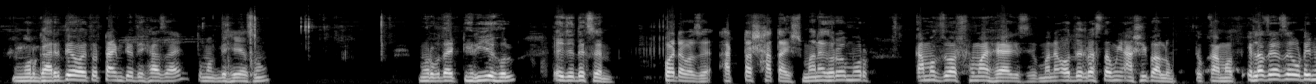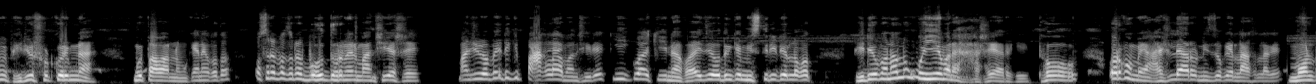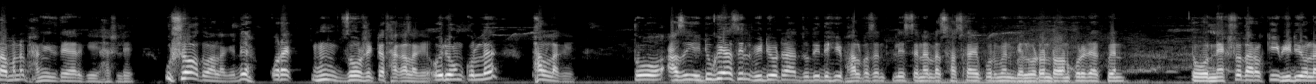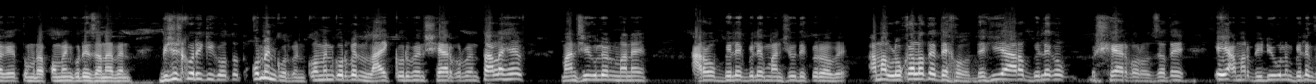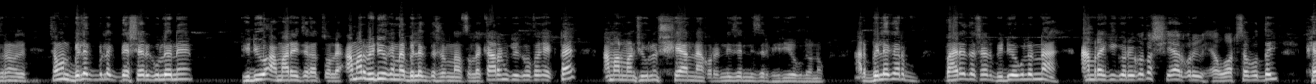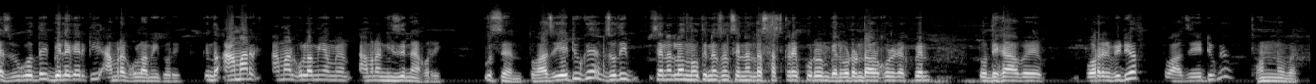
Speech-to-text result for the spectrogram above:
মোর গাড়িতে হয়তো টাইমটা দেখা যায়, তোমাকে দেখে আসুন মোর বোধহয় টেরিয়ে হল। এই যে দেখছেন, কয়টা বাজে? আটটা সাতাইশ। মানে ধরো মোর কামত যাওয়ার সময় হয়ে গেছে। মানে অর্ধেক রাস্তা মুই আসি পালুম তো কামত, এলা যে আছে ওটাই মুই ভিডিও শুট করিম না, মুই পাওয়ার নাম। কেন কত? ওচরে পাজরে বহুত ধরনের মানসি আসে মানসির ভাবে এটা কি পাগলা মানসি রে কি কয়, কি না কয় এই যে ওদিনকে মিস্ত্রিদের লগত ভিডিও বানালো ওইয়ে মানে হাসে আর কি। তো ওরকমই হাসলে আরও নিজকে লাজ লাগে। মনটা মানে ভাঙি যেতে আর কি হাসলে। উৎসাহ দেওয়া লাগে দে ওরে হুম জোশ একটা থাকা লাগে। ওইরকম করলে ভালো লাগে। তো আজি এইটুকুই আছিল ভিডিওটা যদি দেখি ভালো পাচ্ছেন প্লিজ চ্যানেলটা সাবস্ক্রাইব করবেন বেল বাটনটা অন করে রাখবেন তো নেক্সটত আরও কি ভিডিও লাগে, তোমরা কমেন্ট করে জানাবেন। বিশেষ করে কি করতো কমেন্ট করবেন কমেন্ট করবেন লাইক করবেন শেয়ার করবেন, তাহলেহে মানসিগুলো মানে আরও বেলেগ বেলেগ মানুষও দেখতে হবে আমার লোকালতে দেখো, দেখিয়ে আরও বেলেগ শেয়ার করো, যাতে এই আমার ভিডিওগুলো বেলেগ ধরনের যেমন বেলেগ বেলেগ দেশের গুলেনে ভিডিও আমার এই জায়গা চলে, আমার ভিডিও কেন বেলেগ দেশের না চলে? কারণ কি কথা একটাই আমার মানুষগুলো শেয়ার না করে, নিজের নিজের ভিডিওগুলো আর বেলেগের বাইরের দেশের ভিডিওগুলো না, আমরা কি করি কথা শেয়ার করি হোয়াটসঅ্যাপত দেই ফেসবুকত দেই, বেলেগের কি আমরা গোলামি করি। কিন্তু আমার আমার গোলামি আমি- আমরা নিজে না করি। বুঝছেন? তো আজ এইটুকে, যদি চ্যানেলে নতুন আছেন চ্যানেলটা সাবস্ক্রাইব করবেন বেল বাটনটা অন করে রাখবেন। তো দেখা হবে পরের ভিডিও তো আজ এইটুকু, ধন্যবাদ।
